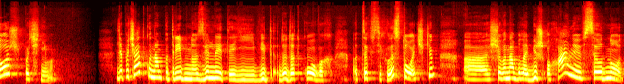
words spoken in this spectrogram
Тож почнімо. Для початку нам потрібно звільнити її від додаткових цих всіх листочків, е, щоб вона була більш охайною, все одно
